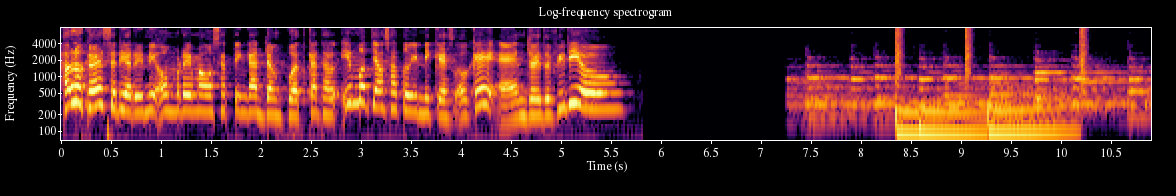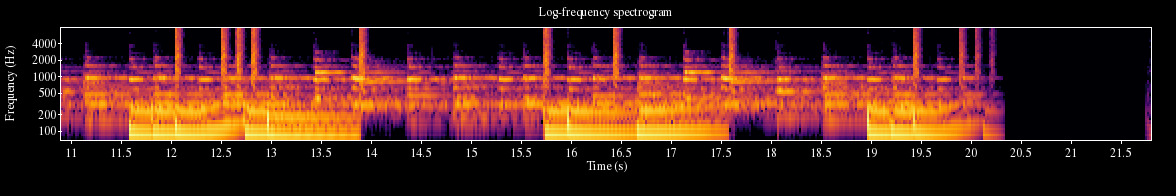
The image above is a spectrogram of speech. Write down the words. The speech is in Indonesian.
Halo guys, jadi hari ini Om Re mau setting kandang buat kadal imut yang satu ini guys, oke? Okay? Enjoy the video!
